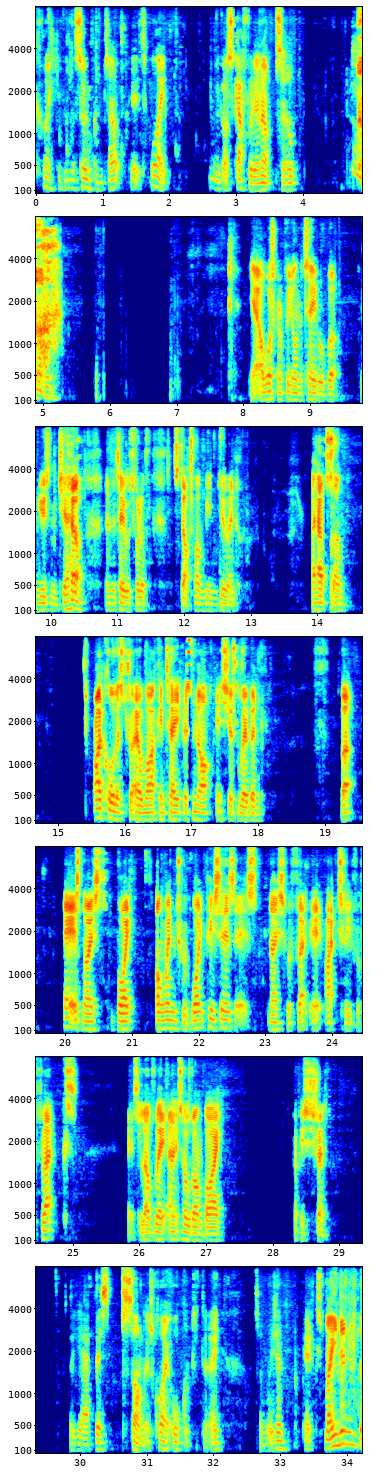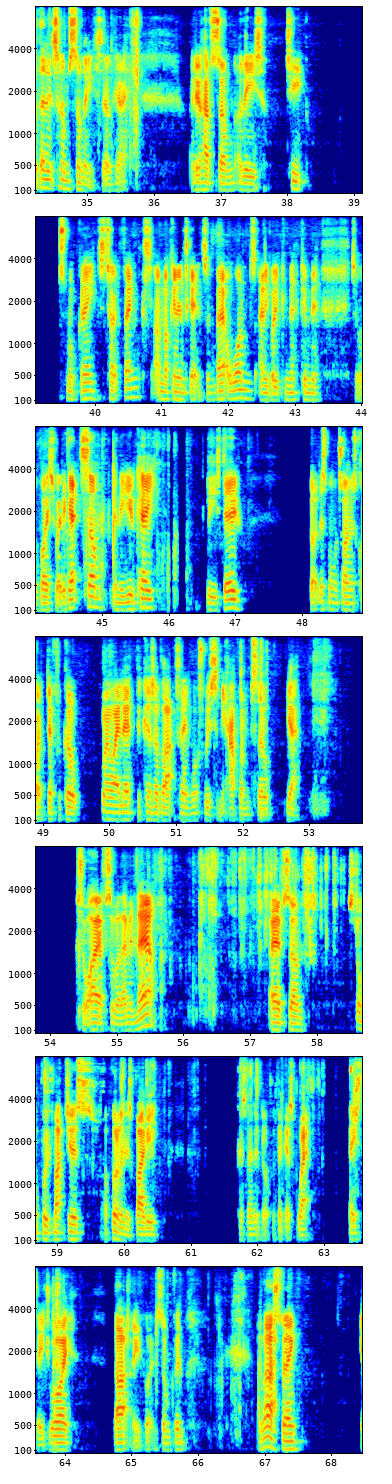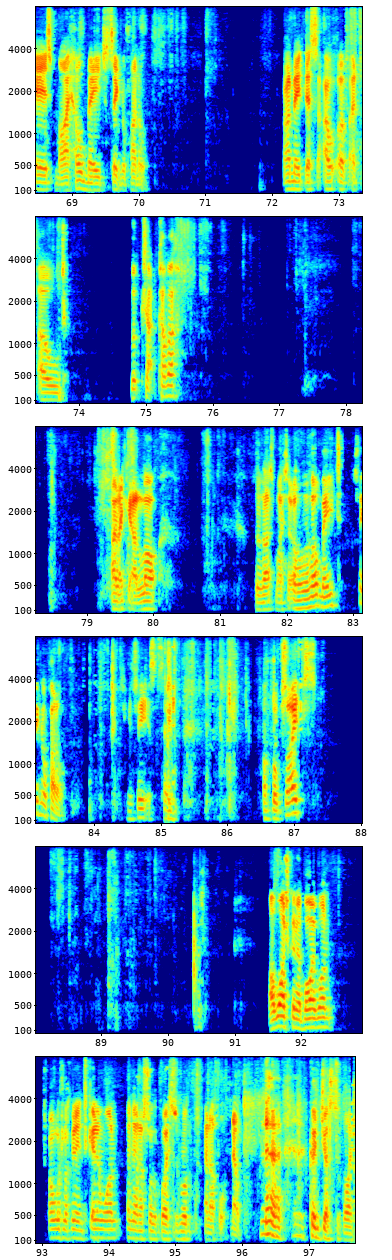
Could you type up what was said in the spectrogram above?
Crikey, when the sun comes out, it's white. We've got scaffolding up, so yeah, I was going to put you on the table, but I'm using the chair and the table's full of stuff I've been doing. I have some I call this trail marking tape. It's not. It's just ribbon. But it is nice white orange with white pieces. It's nice reflect. It actually reflects. It's lovely and it's held on by a piece of string. So yeah, this sun is quite awkward today for some reason. It's raining, but then it's some sunny. So yeah, I do have some of these cheap smoke grenades type things. I'm looking into getting some better ones. Anybody can give me some advice where to get some in the UK, please do. But this moment in time is quite difficult where I live because of that thing what's recently happened. So yeah. So I have some of them in there. I have some stormproof matches. I'll put it in this baggie because then it, if it gets wet, they stay dry. That I need to put in something. And last thing is my homemade signal panel. I made this out of an old bookshop cover. I like it a lot. So that's my homemade signal panel. As you can see, it's the same on both sides. I was going to buy one. I was looking into getting one, and then I saw the prices of one, and I thought, no, couldn't justify.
